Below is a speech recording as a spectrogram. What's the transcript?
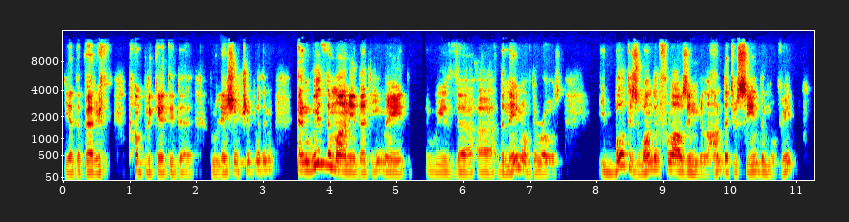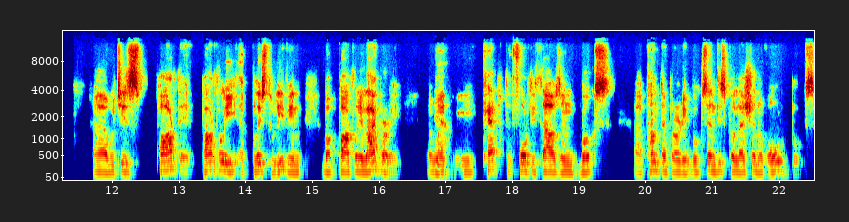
He had a very complicated uh, relationship with him. And with the money that he made with uh, uh, the name of the rose. He bought this wonderful house in Milan that you see in the movie, uh, which is part partly a place to live in, but partly a library uh, yeah. where we kept forty thousand books, uh, contemporary books, and this collection of old books.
